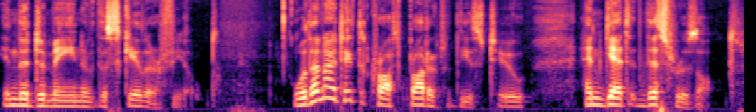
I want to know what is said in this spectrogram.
in the domain of the scalar field. Well, then I take the cross product of these two and get this result.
